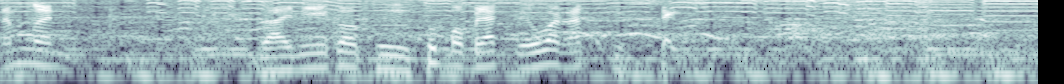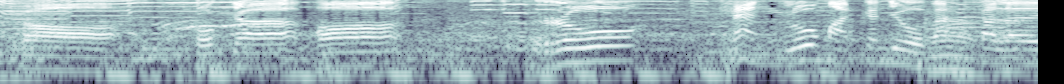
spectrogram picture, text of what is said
น้ำเงิน รายนี้ก็คือซุปเปอร์แบล็กหรือว่ารักกิตติก็คงจะพอรู้แข่งรู้หมัดกันอยู่ไหมอ่าก็เลย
